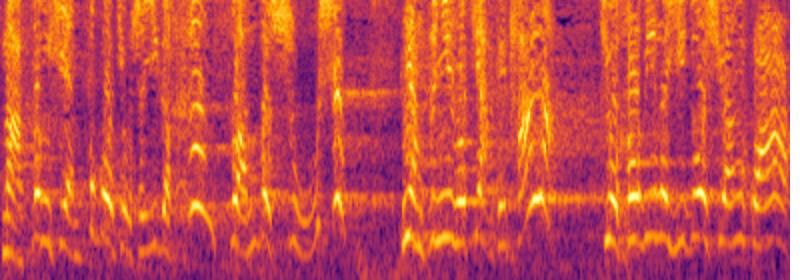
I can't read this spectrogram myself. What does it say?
那风险不过就是一个寒酸的术士。娘子，你若嫁给他呀，就好比那一朵鲜花，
